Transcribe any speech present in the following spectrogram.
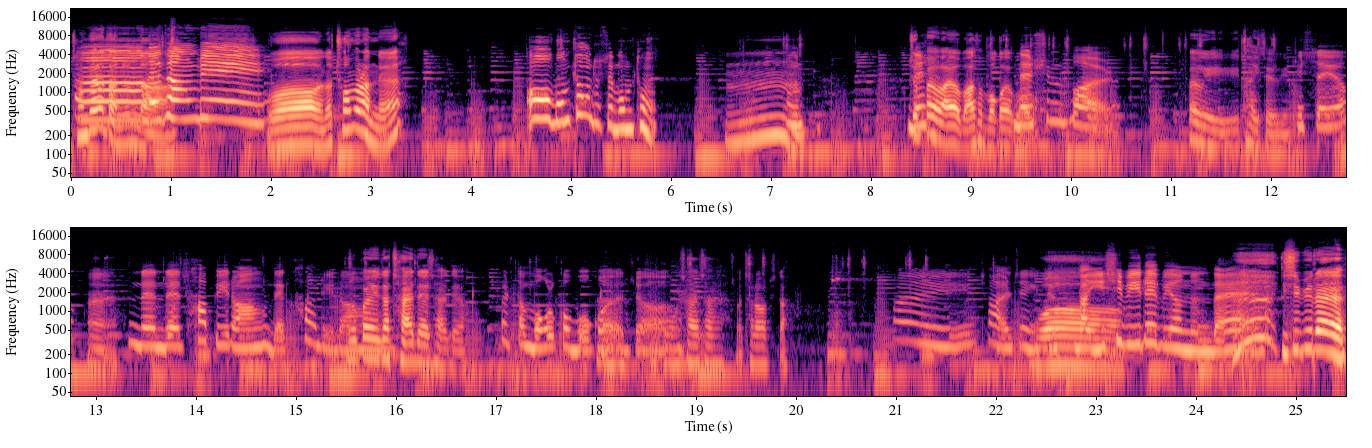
장비 하나도 아, 안 내 준다 장비. 와나 처음 알았네 어, 몸통 주세요, 몸통. 음 내, 쭉 빨리 와요 와서 먹어요 내 먹어. 신발 여기 다 있어 여기 있어요? 예 내, 내 삽이랑 내 칼이랑. 우리 빨리 일단 자야 돼요 자야 돼요 일단 먹을 거 먹어야죠. 어, 잘잘 자러 갑시다 아이, 잘쟁이. 와. 나 21렙이었는데 21회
